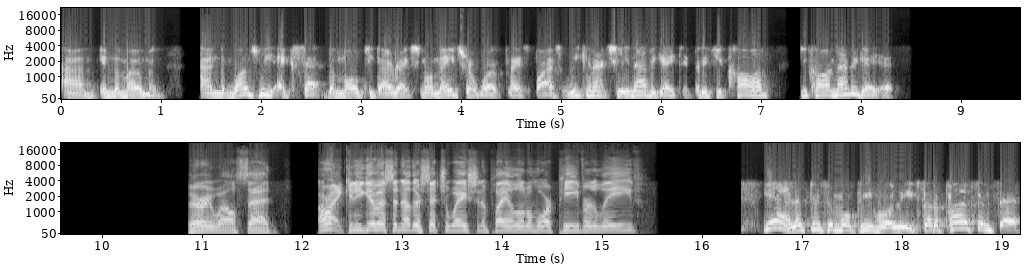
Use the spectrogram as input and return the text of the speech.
um, in the moment. And once we accept the multi-directional nature of workplace bias, we can actually navigate it. But if you can't, you can't navigate it. Very well said. All right, can you give us another situation and play a little more peeve or leave? Yeah, let's do some more peeve or leave. So the person said,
